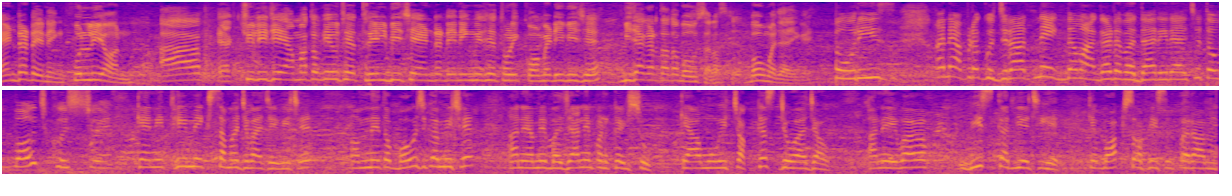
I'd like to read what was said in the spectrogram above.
એન્ટરટેનિંગ ફૂલ્લી ઓન આ એકચ્યુઅલી જે આમાં તો કેવું છે થ્રિલ બી છે એન્ટરટેનિંગ બી છે થોડી કોમેડી બી છે. બીજા કરતાં તો બહુ સરસ છે. બહુ મજા આવી ગઈ. સ્ટોરીઝ અને આપણે ગુજરાતને એકદમ આગળ વધારી રહ્યા છે તો બહુ જ ખુશ છું કે એની થીમ એક સમજવા જેવી છે. અમને તો બહુ જ ગમી છે અને અમે બધાને પણ કહીશું કે આ મૂવી ચોક્કસ જોવા જાઓ. અને એવા વિશ કરીએ છીએ કે બોક્સ ઓફિસ ઉપર આમ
